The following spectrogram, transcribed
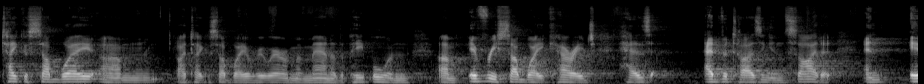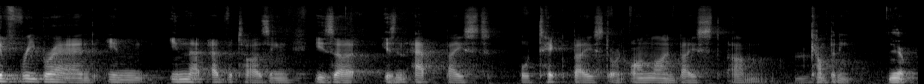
take a subway. Um, I take a subway everywhere. I'm a man of the people, and um, every subway carriage has advertising inside it, and every brand in in that advertising is a is an app based or tech based or an online based um, company. Yep.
